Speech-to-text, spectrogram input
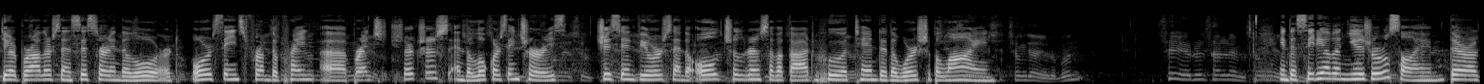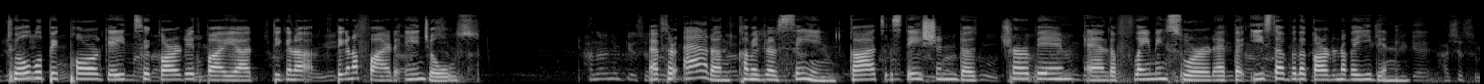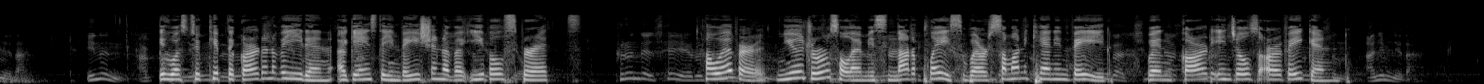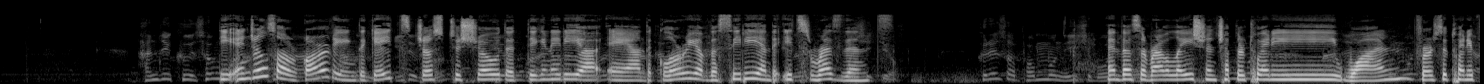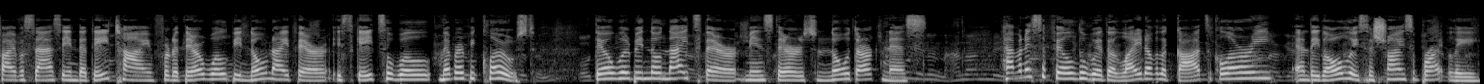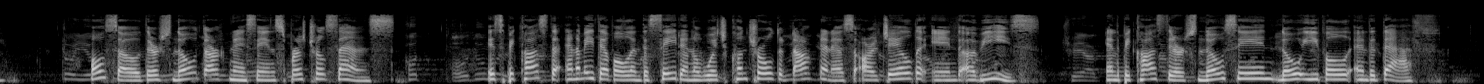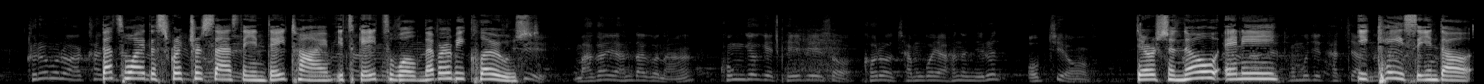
Dear brothers and sisters in the Lord, all saints from the branch uh, churches and the local sanctuaries, Christian viewers, and all children of God who attend the worship line. In the city of the New Jerusalem, there are 12 big pearl gates guarded by uh, dignified angels. After Adam committed a sin, God stationed the cherubim and the flaming sword at the east of the Garden of Eden. It was to keep the Garden of Eden against the invasion of evil spirits. However, New Jerusalem is not a place where someone can invade when guard angels are vacant. The angels are guarding the gates just to show the dignity uh, and the glory of the city and its residents. And thus, uh, Revelation chapter 21, verse 25 says, In the daytime, for there will be no night there, its gates will never be closed. There will be no night there, means there is no darkness. Heaven is filled with the light of the God's glory, and it always shines brightly. Also, there's no darkness in spiritual sense. It's because the enemy devil and the Satan which control the darkness are jailed in the abyss. And because there's no sin, no evil, and death. That's why the scripture says that in daytime its gates will never be closed there's no any case in the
